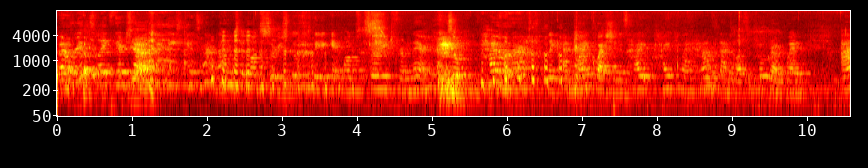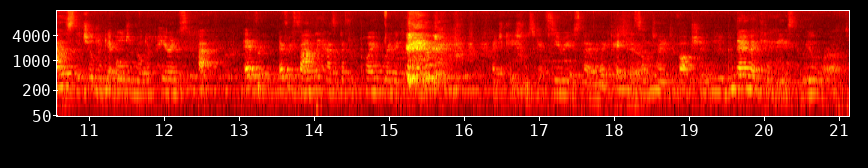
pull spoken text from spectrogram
But really, like, there's yeah. these kids can't come to Montessori school because they get Montessori from there. So how on earth, like, and my question is how, how can I have an adolescent program when as the children get older and older, parents, uh, every, every family has a different point where they go, education's get serious now, and I picked this alternative option. And now my kid needs the real world.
